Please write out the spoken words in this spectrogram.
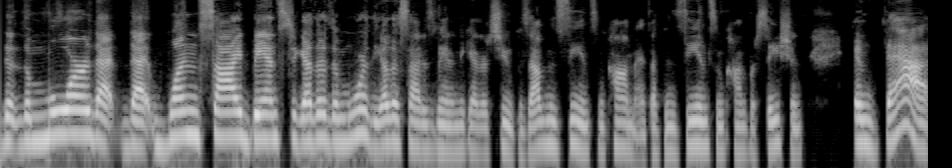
the the more that that one side bands together the more the other side is banding together too because i've been seeing some comments i've been seeing some conversation and that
